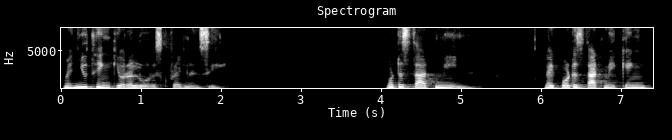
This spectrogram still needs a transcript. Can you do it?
when you think you're a low risk pregnancy, what does that mean? Like, what is that making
